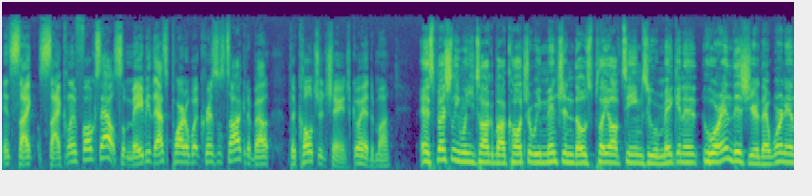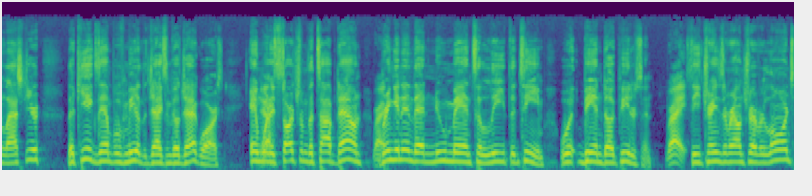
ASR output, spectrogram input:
and cyc- cycling folks out. So maybe that's part of what Chris was talking about, the culture change. Go ahead, Demond. especially when you talk about culture. We mentioned those playoff teams who were making it, who are in this year that weren't in last year. The key example for me are the Jacksonville Jaguars. And when it starts from the top down, Right. bringing in that new man to lead the team, being Doug Pederson. Right. So trains around Trevor Lawrence.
